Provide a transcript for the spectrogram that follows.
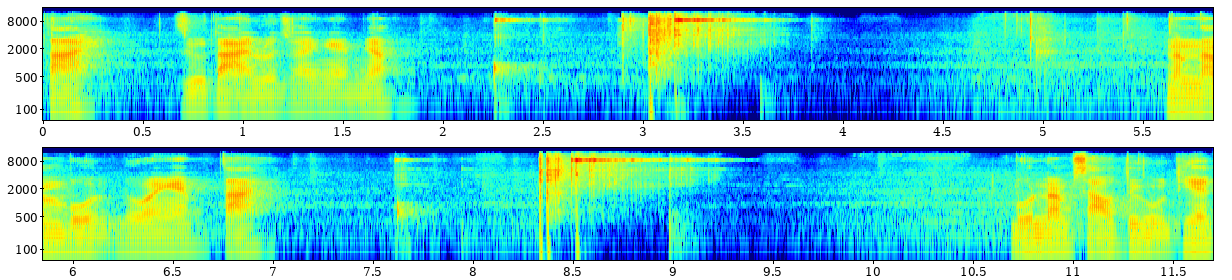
tài, giữ tài luôn cho anh em nhé 554 đúng không anh em? Tài. 456 tứ ngũ thiên.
